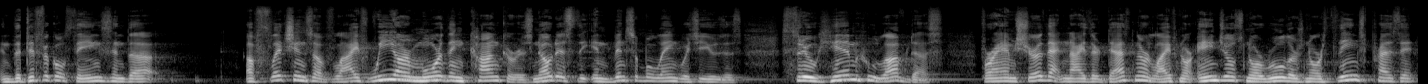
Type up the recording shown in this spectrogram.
in the difficult things, and the afflictions of life, we are more than conquerors. Notice the invincible language he uses. Through him who loved us. For I am sure that neither death nor life, nor angels, nor rulers, nor things present,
